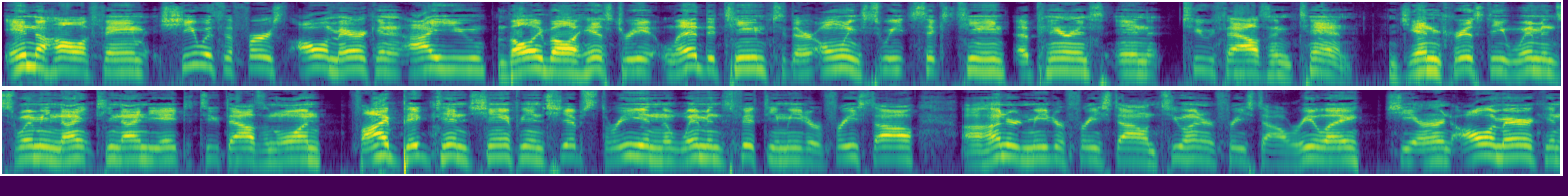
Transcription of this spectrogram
in the Hall of Fame. She was the first All American in IU volleyball history, led the team to their only Sweet 16 appearance in 2010. Jen Christie, women's swimming 1998 to 2001, five Big Ten championships, three in the women's 50 meter freestyle, 100 meter freestyle, and 200 freestyle relay. She earned All American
